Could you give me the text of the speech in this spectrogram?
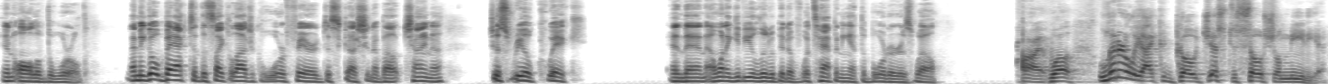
in all of the world. Let me go back to the psychological warfare discussion about China just real quick. And then I want to give you a little bit of what's happening at the border as well. All right. Well, literally, I could go just to social media.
